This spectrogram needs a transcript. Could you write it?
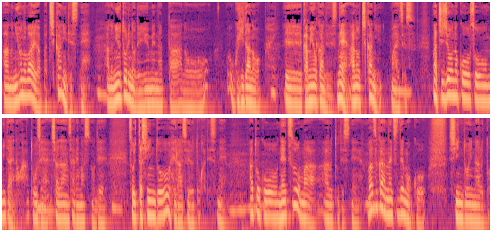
あの日本の場合はやっぱ地下にですね、あのニュートリノで有名になったあの奥飛騨の、はい、えー、上岡でですねあの地下に埋設、うん、まあ、地上のこう騒音みたいのが当然遮断されますので、うん、そういった振動を減らせるとかですね、うん、あとこう熱をまああるとですねわずかな熱でもこう振動になると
